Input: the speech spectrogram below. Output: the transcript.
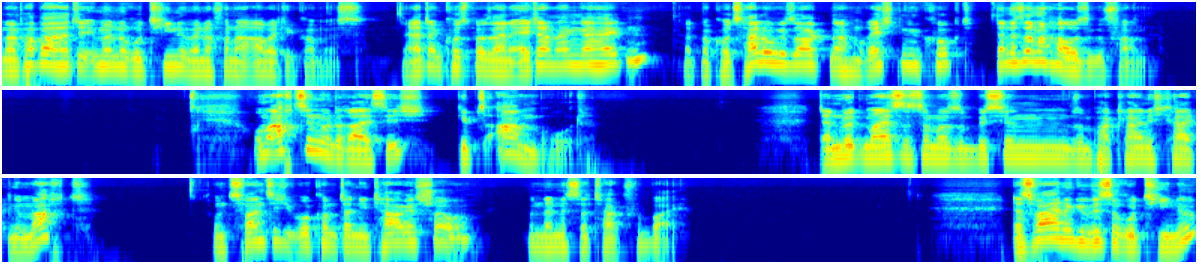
mein Papa hatte immer eine Routine, wenn er von der Arbeit gekommen ist. Er hat dann kurz bei seinen Eltern angehalten, hat mal kurz Hallo gesagt, nach dem Rechten geguckt, dann ist er nach Hause gefahren. Um 18.30 Uhr gibt es Abendbrot. Dann wird meistens nochmal so ein bisschen, so ein paar Kleinigkeiten gemacht. Um 20 Uhr kommt dann die Tagesschau und dann ist der Tag vorbei. Das war eine gewisse Routine.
